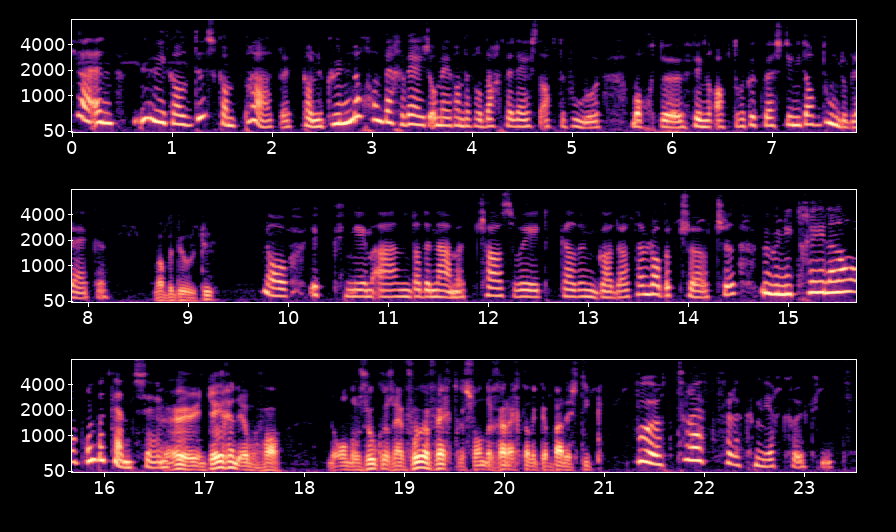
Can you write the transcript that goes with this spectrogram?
Ja, en nu ik al dus kan praten, kan ik u nog een weg wijzen om mij van de verdachte lijst af te voeren, mocht de vingerafdrukken kwestie niet afdoende blijken. Wat bedoelt u? Nou, ik neem aan dat de namen Charles Wade, Calvin Goddard en Robert Churchill u niet geheel en al onbekend zijn. Nee, integendeel, mevrouw. De onderzoekers zijn voorvechters van de gerechtelijke ballistiek. Voortreffelijk, meneer Kreuk niet.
